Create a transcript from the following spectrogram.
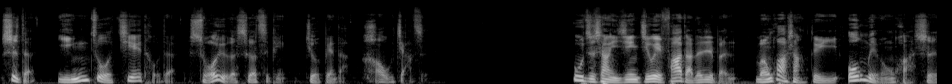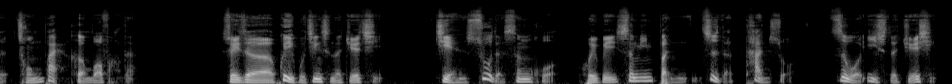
使得银座街头的所有的奢侈品就变得毫无价值。物质上已经极为发达的日本，文化上对于欧美文化是崇拜和模仿的。随着贵谷精神的崛起，简素的生活回归生命本质的探索，自我意识的觉醒，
